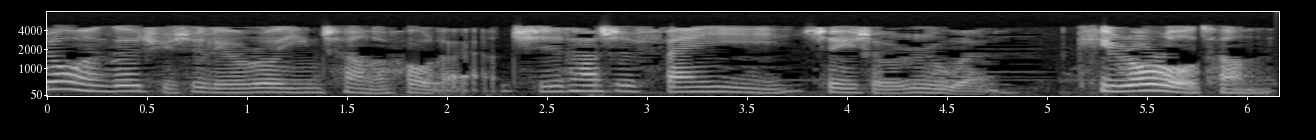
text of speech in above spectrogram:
中文歌曲，是刘若英唱的。后来啊，其实她是翻译这一首日文，Kiroro 唱的。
